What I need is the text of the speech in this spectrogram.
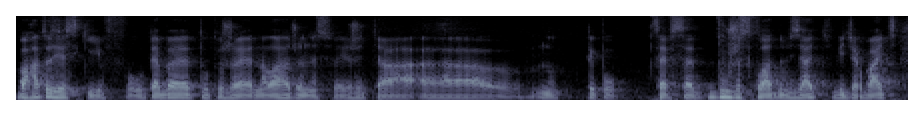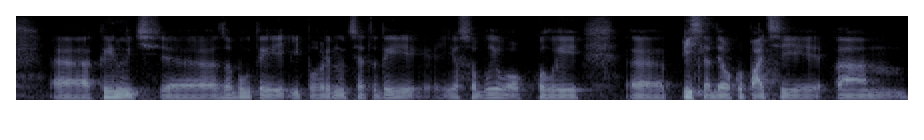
багато зв'язків, у тебе тут вже налагоджене своє життя. Ну, типу, це все дуже складно взяти, відірвати, е, кинуть, е, забути і повернутися туди. І особливо коли е, після деокупації, ем,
